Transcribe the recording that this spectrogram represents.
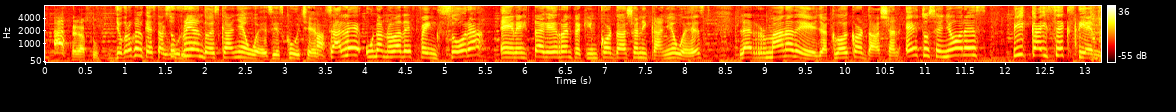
Marcela sufre. Yo creo que el que está sufriendo es Kanye West. Y escuchen, Ah. sale una nueva defensora en esta guerra entre Kim Kardashian y Kanye West, la hermana de ella, Khloe Kardashian. Esto, señores, pica y se extiende.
